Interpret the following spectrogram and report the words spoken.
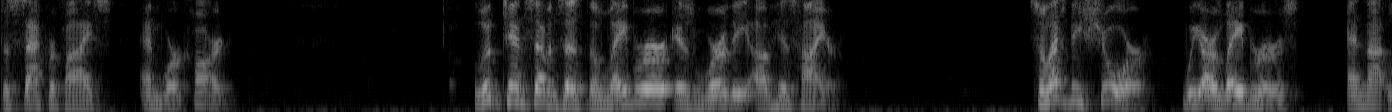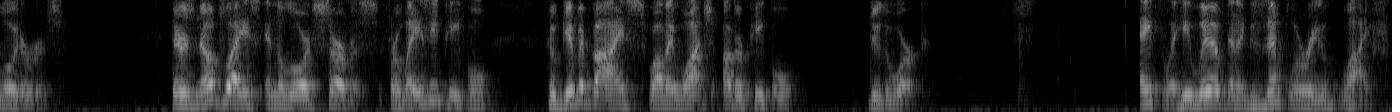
to sacrifice and work hard. Luke 10 7 says, The laborer is worthy of his hire. So let's be sure we are laborers and not loiterers. There is no place in the Lord's service for lazy people who give advice while they watch other people do the work. Eighthly, he lived an exemplary life.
